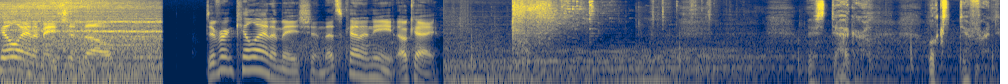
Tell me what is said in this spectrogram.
Kill animation, though. Different kill animation. That's kind of neat. Okay. This dagger looks different.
